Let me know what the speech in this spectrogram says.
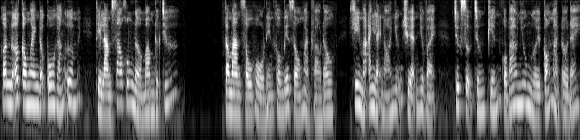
hơn nữa công anh đã cố gắng ươm ấy, thì làm sao không nở mầm được chứ? Tâm An xấu hổ đến không biết giấu mặt vào đâu khi mà anh lại nói những chuyện như vậy trước sự chứng kiến của bao nhiêu người có mặt ở đây.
